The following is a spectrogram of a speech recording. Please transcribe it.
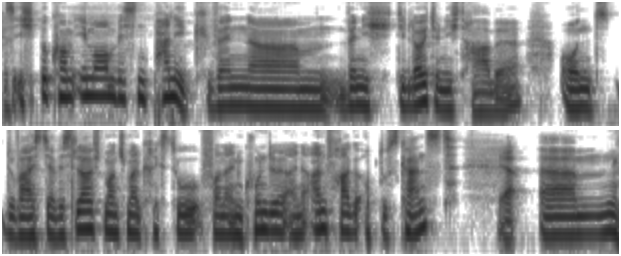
Also ich bekomme immer ein bisschen Panik, wenn ähm, wenn ich die Leute nicht habe. Und du weißt ja, wie es läuft. Manchmal kriegst du von einem Kunde eine Anfrage, ob du es kannst. Ja. Ähm,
